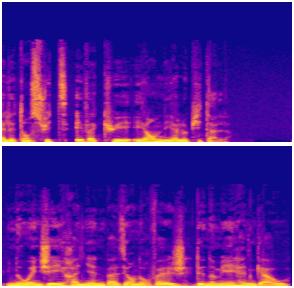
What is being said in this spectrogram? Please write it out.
Elle est ensuite évacuée et emmenée à l'hôpital. Une ONG iranienne basée en Norvège, dénommée Hengao,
